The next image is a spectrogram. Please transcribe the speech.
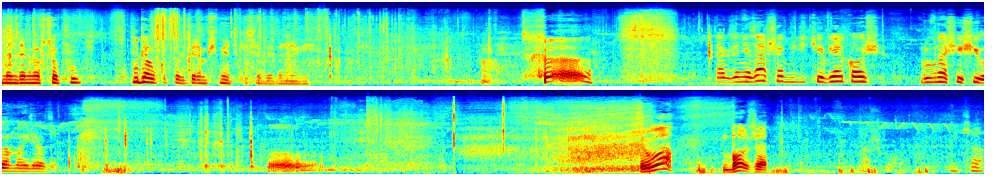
będę miał w co w pudełku, pozbieram śmietki sobie bynajmniej. Także nie zawsze widzicie wielkość równa się siła, moi drodzy. Ło, Boże. Poszło. I co?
